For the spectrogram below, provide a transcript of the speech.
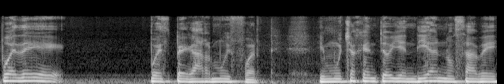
puede pues pegar muy fuerte. Y mucha gente hoy en día no sabe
